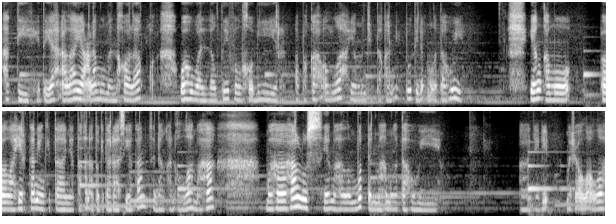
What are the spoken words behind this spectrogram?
hati gitu ya. Ala ya'lamu man khalaq wa huwal latiful khabir. Apakah Allah yang menciptakan itu tidak mengetahui yang kamu uh, lahirkan yang kita nyatakan atau kita rahasiakan? Sedangkan Allah maha maha halus ya maha lembut dan maha mengetahui. Uh, jadi masya Allah Allah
